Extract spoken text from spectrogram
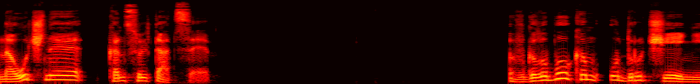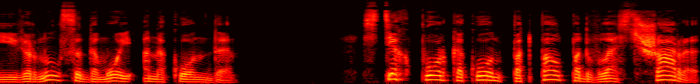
Научная консультация. В глубоком удручении вернулся домой Анаконда. С тех пор, как он подпал под власть шара,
